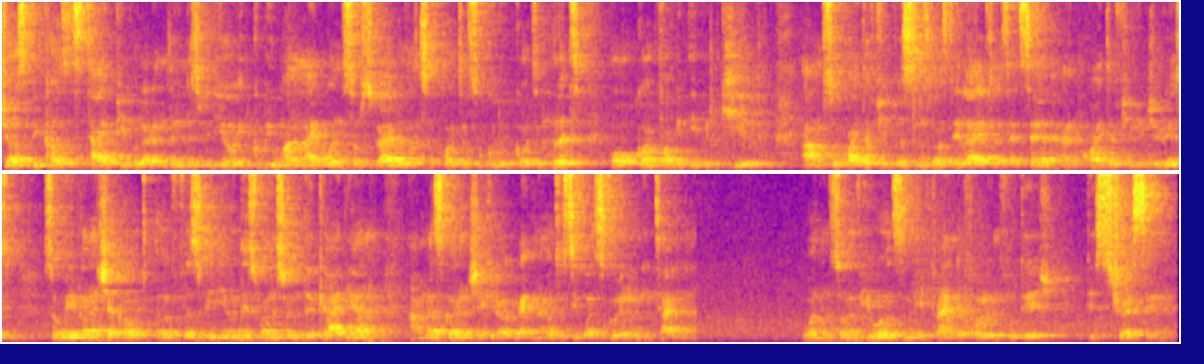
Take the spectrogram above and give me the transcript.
just because it's Thai people that I'm doing this video. It could be one of my own subscribers and supporters who could have gotten hurt or God forbid even killed. Um, so quite a few persons lost their lives as I said and quite a few injuries. So we're going to check out the first video. This one is from The Guardian. Um, let's go and check it out right now to see what's going on in Thailand. One, some viewers may find the following footage distressing.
